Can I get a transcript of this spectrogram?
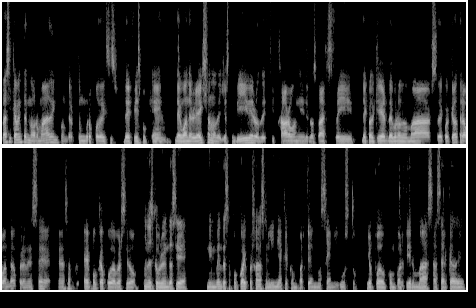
básicamente normal encontrarte un grupo de, de Facebook en, de One Direction o de Justin Bieber o de Fifth Harmony, de los Backstreet, de cualquier, de Bruno Mars, de cualquier otra banda, pero en, ese, en esa época pudo haber sido un descubrimiento así de, ni inventes, ¿a poco hay personas en línea que comparten, no sé, mi gusto? Yo puedo compartir más acerca de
